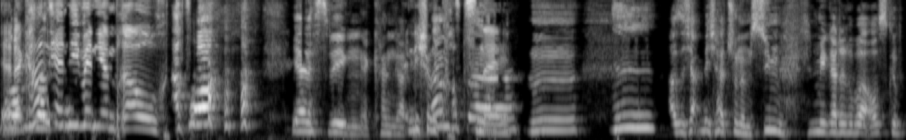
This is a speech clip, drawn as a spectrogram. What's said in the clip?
Ja, der kann ja nie, wenn ihr ihn braucht. Ach so. ja, deswegen, er kann gerade nicht. schon kotzen, ey. Hm. Also ich habe mich halt schon im Stream mega darüber ausge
